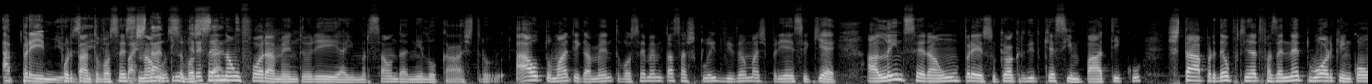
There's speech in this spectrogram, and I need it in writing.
a prêmios. Portanto, É você, se, não, se você não for à mentoria, a imersão Danilo Castro, automaticamente você mesmo está-se a excluir de viver uma experiência que é, além de ser a um preço que eu acredito que é simpático, está a perder a oportunidade de fazer networking com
